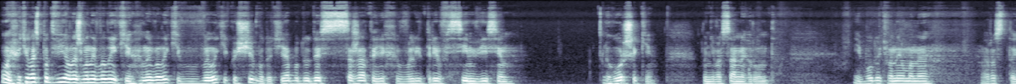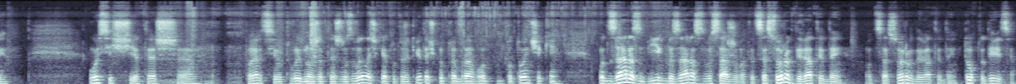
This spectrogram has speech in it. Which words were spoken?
Ой, хотілося по дві, але ж вони великі. Вони великі, великі кущі будуть. Я буду десь сажати їх в літрів 7-8 горшики в універсальний ґрунт. І будуть вони у мене рости. Ось іще теж е, перці. От видно вже теж розвилочки. Я тут вже квіточку прибрав. От бутончики. От зараз їх би зараз висаджувати. Це 49-й день. Оце 49-й день. Тобто, дивіться,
